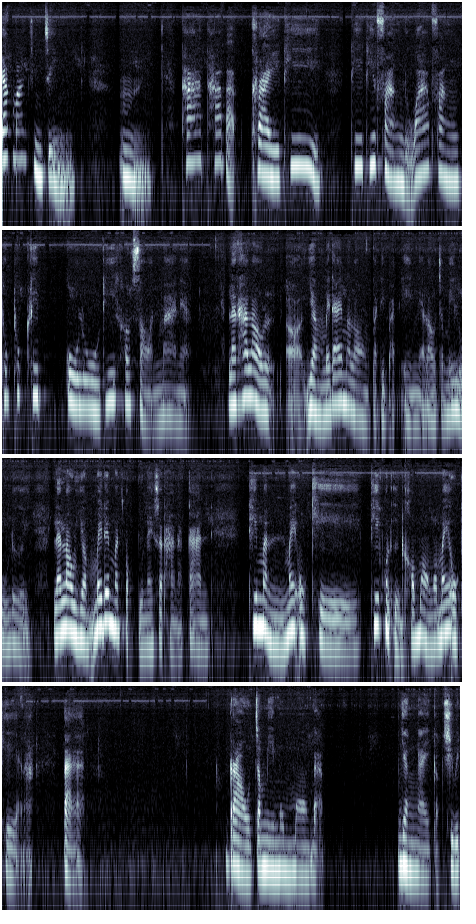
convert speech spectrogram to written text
ยากมากจริงๆ อืมถ้าถ้าแบบใครที่ที่ที่ฟังหรือว่าฟังทุกๆ คลิปกูรูที่เขาสอนมาเนี่ย และถ้าเรายังไม่ได้มาลองปฏิบัติเองเนี่ยเราจะไม่รู้เลย และเรายังไม่ได้มาตกอยู่ในสถานการณ์ที่มันไม่โอเค ที่คนอื่นเขามองว่าไม่โอเคนะแต่เราจะมีมุมมองแบบยังไงกับชีวิต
